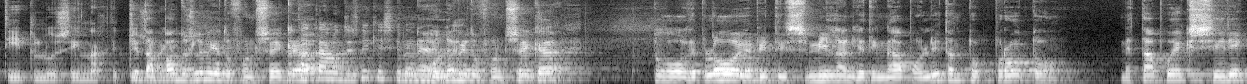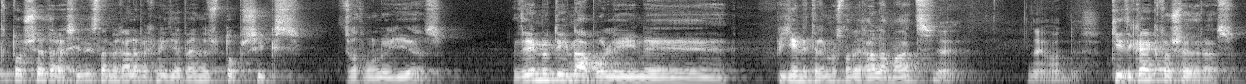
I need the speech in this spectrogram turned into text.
τίτλους ή να χτυπήσουμε. Κοίτα, πάντως λέμε για τον Φωνσέκα. Μετά κάνουν τις νίκες Ναι, ηρεμούνται. λέμε για τον Φωνσέκα. Το διπλό επί της Μίλαν για την Νάπολη ήταν το πρώτο μετά από έξι σειρή εκτός έδρας είδες στα μεγάλα παιχνίδια απέναντι στο top 6 της βαθμολογίας. Δεν είναι ότι η Νάπολη είναι... πηγαίνει τρένο στα μεγάλα μάτς Ναι, ναι, όντως. και ειδικά εκτός έδρας.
